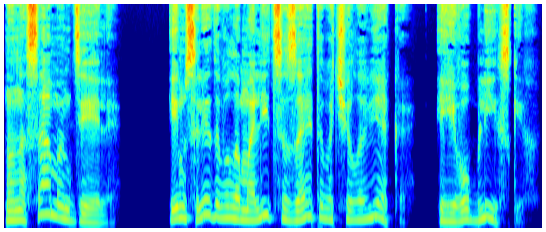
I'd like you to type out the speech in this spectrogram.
Но на самом деле им следовало молиться за этого человека и его близких.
